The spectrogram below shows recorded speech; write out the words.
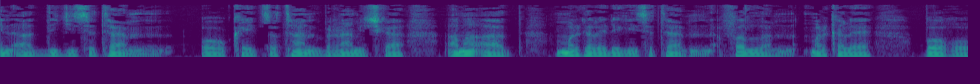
in aad dejisataan oo kaydsataan barnaamijka ama aad mar kale dhegaysataan fadlan mar kale booqo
